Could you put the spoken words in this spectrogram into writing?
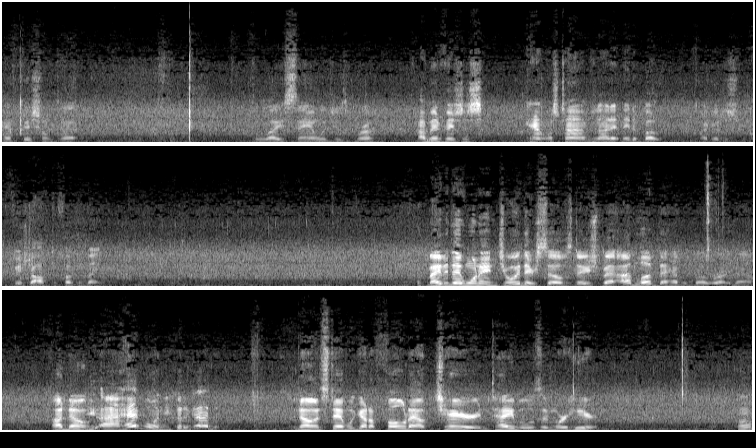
Have fish on tap. Filet sandwiches, bro. I've been fishing countless times and I didn't need a boat. I could just fish off the fucking bank. Maybe they want to enjoy themselves, douchebag. I'd love to have a boat right now. I don't. You, I had one. You could have got it. No, instead we got a fold-out chair and tables, and we're here. Huh?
